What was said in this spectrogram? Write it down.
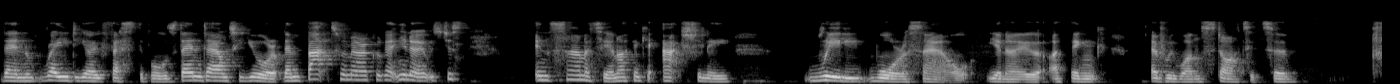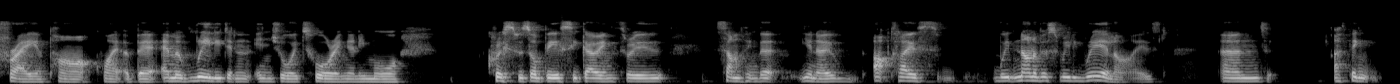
then radio festivals, then down to Europe, then back to America again. You know, it was just insanity. And I think it actually really wore us out. You know, I think everyone started to fray apart quite a bit. Emma really didn't enjoy touring anymore. Chris was obviously going through something that, you know, up close, we none of us really realised. And I think,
